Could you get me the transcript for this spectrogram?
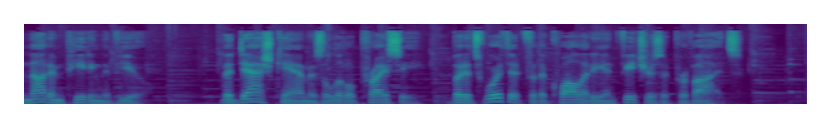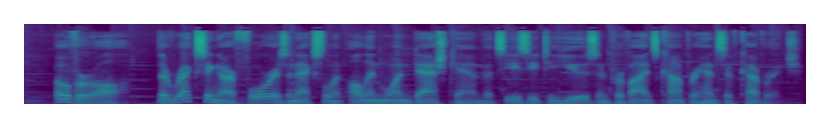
not impeding the view. The dashcam is a little pricey, but it's worth it for the quality and features it provides. Overall, the Rexing R4 is an excellent all-in-one dashcam that's easy to use and provides comprehensive coverage.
